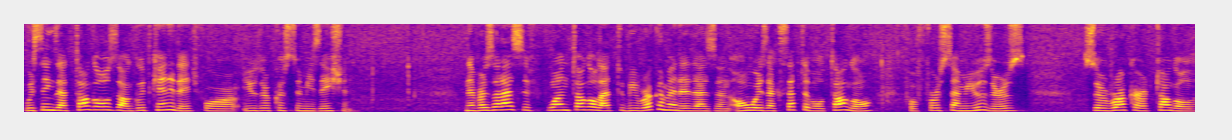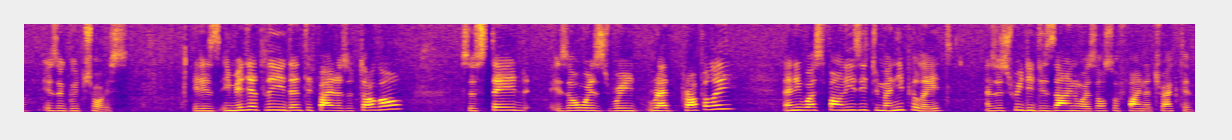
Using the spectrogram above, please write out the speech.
We think that toggles are good candidates for user customization. Nevertheless, if one toggle had to be recommended as an always acceptable toggle for first-time users, the rocker toggle is a good choice. It is immediately identified as a toggle, the state is always read, read properly, and it was found easy to manipulate, and the 3D design was also found attractive.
